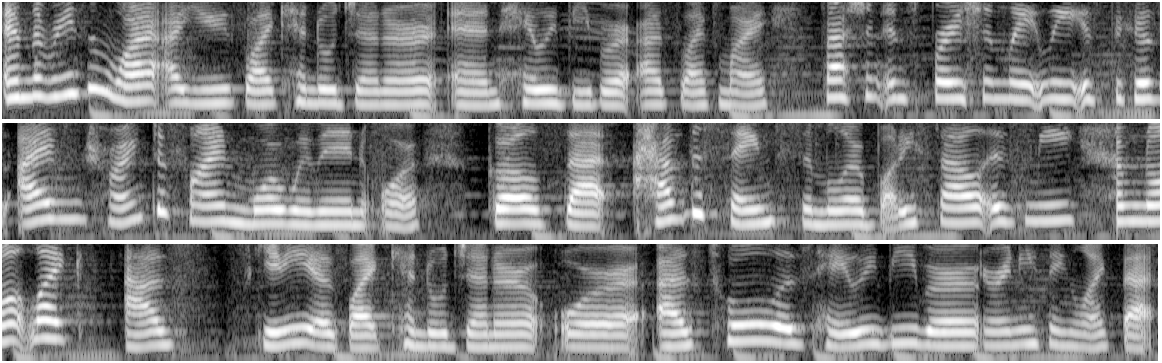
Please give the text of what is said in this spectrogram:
And the reason why I use like Kendall Jenner and Hailey Bieber as like my fashion inspiration lately is because I'm trying to find more women or girls that have the same similar body style as me. I'm not like as skinny as like Kendall Jenner or as tall as Hailey Bieber or anything like that.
